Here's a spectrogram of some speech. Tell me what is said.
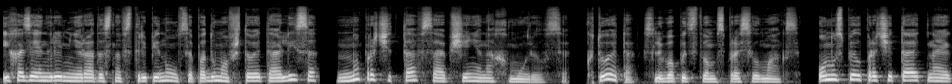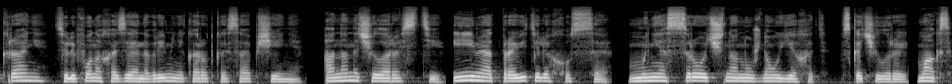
и хозяин времени радостно встрепенулся, подумав, что это Алиса, но, прочитав сообщение, нахмурился. «Кто это?» – с любопытством спросил Макс. Он успел прочитать на экране телефона хозяина времени короткое сообщение. Она начала расти. И имя отправителя Хосе. «Мне срочно нужно уехать», – вскочил Рэй. «Макс,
